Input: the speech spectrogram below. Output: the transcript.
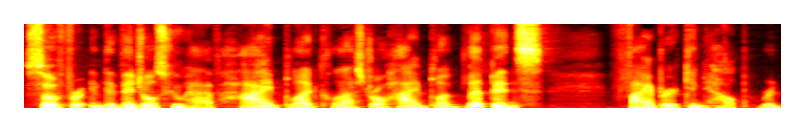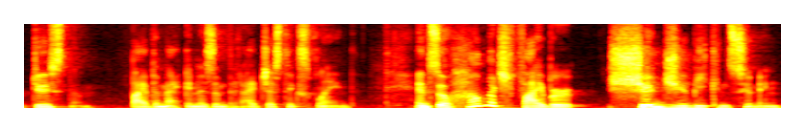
So, for individuals who have high blood cholesterol, high blood lipids, fiber can help reduce them by the mechanism that I just explained. And so, how much fiber should you be consuming?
